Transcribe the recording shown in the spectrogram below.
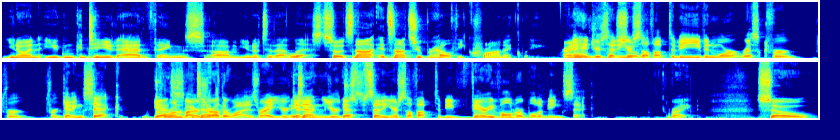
You know, and you can continue to add things, um, you know, to that list. So it's not it's not super healthy chronically, right? And you're setting So- yourself up to be even more at risk for for for getting sick, Yes, coronavirus or otherwise, right? You're getting Exactly, you're yes. just setting yourself up to be very vulnerable to being sick. Right. So,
